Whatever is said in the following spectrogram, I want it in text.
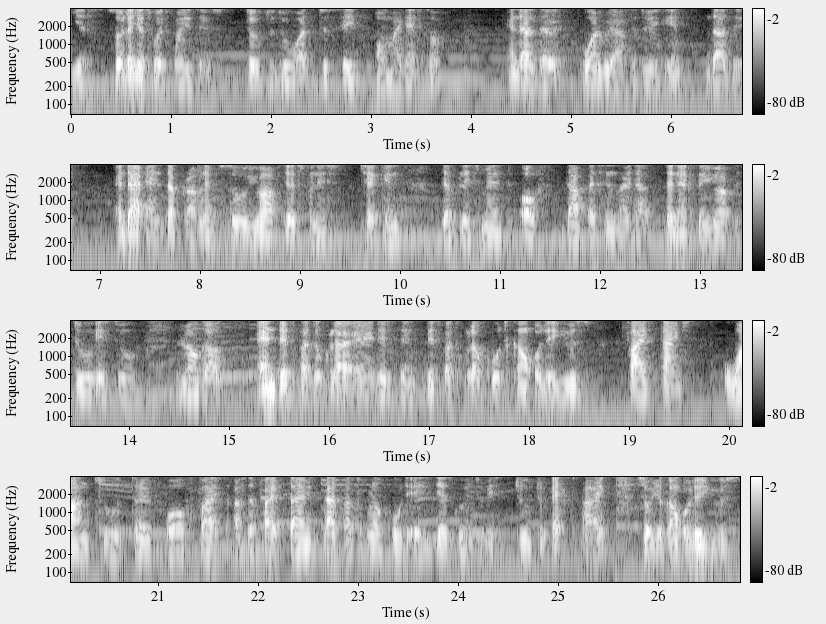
Yes so let's just wait for you to, to, to do what to save on my desktop. And that's the what we have to do again. That's it and that ends the problem. So you have just finished checking the placement of that person like that. The next thing you have to do is to log out. And this particular uh, this thing this particular code can only use five times. One two three four five. After five times that particular code is just going to be to to expire. So you can only use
